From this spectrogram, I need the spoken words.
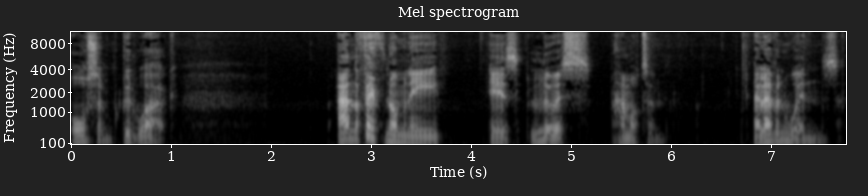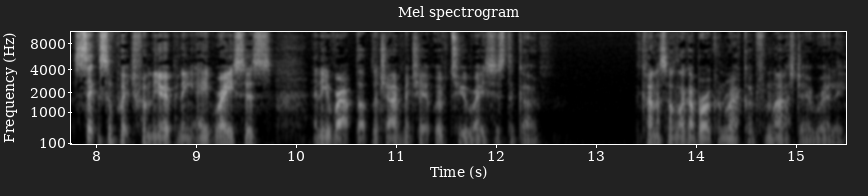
awesome, good work. And the fifth nominee is Lewis Hamilton. 11 wins, six of which from the opening eight races, and he wrapped up the championship with two races to go. It kind of sounds like a broken record from last year, really.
